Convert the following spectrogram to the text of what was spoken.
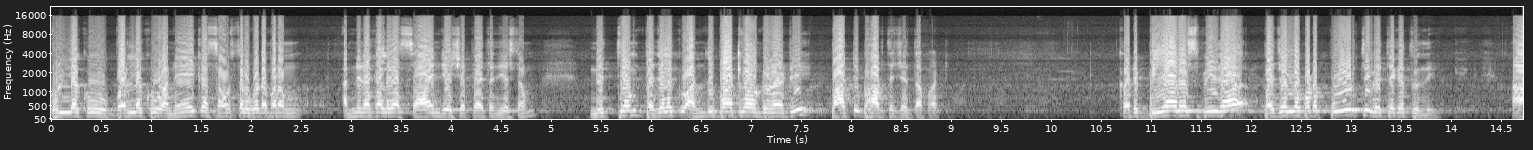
గుళ్ళకు బళ్ళకు అనేక సంస్థలు కూడా మనం అన్ని రకాలుగా సాయం చేసే ప్రయత్నం చేసినాం నిత్యం ప్రజలకు అందుబాటులో ఉంటున్నటువంటి పార్టీ భారతీయ జనతా పార్టీ. కాబట్టి బీఆర్ఎస్ మీద ప్రజల్లో కూడా పూర్తి వ్యతిరేకత ఉంది. ఆ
